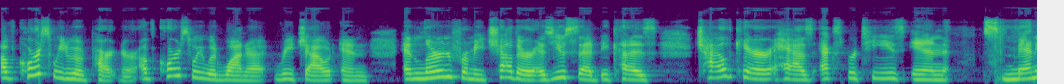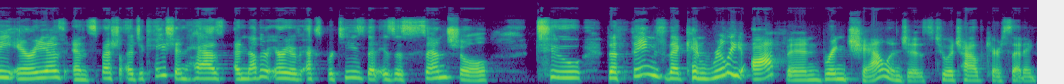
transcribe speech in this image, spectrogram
of course we would partner. Of course we would want to reach out and and learn from each other as you said because childcare has expertise in many areas and special education has another area of expertise that is essential to the things that can really often bring challenges to a childcare setting.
